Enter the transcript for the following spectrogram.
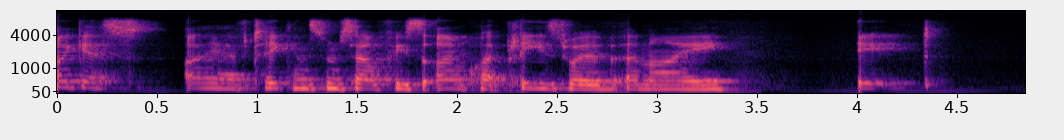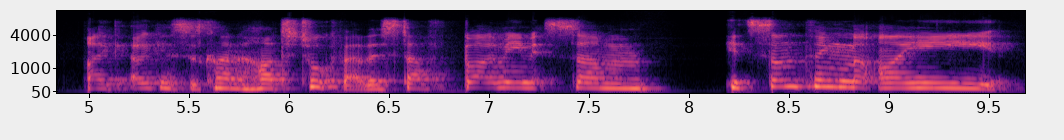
I guess I have taken some selfies that I'm quite pleased with, and I it I, I guess it's kind of hard to talk about this stuff, but I mean it's um it's something that I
